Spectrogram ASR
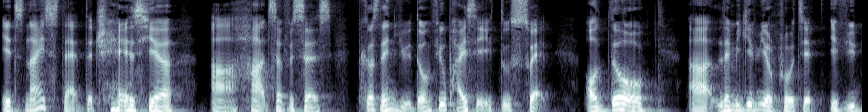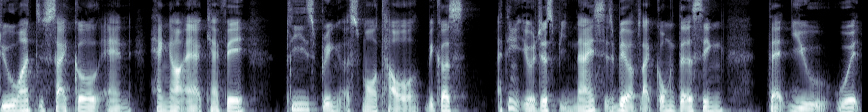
it's nice that the chairs here are hard surfaces because then you don't feel paiseh to sweat. Although, uh, let me give you a pro tip. If you do want to cycle and hang out at a cafe, please bring a small towel because I think it would just be nice. It's a bit of like gong de that you would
